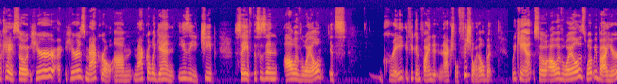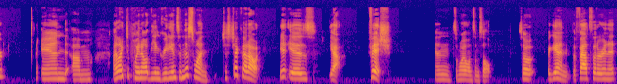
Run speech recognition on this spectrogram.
okay, so here, here is mackerel. Um, mackerel again, easy, cheap, safe. This is in olive oil. It's great if you can find it in actual fish oil, but we can't. So olive oil is what we buy here. And um, I like to point out the ingredients in this one. Just check that out. It is, yeah, fish and some oil and some salt. So again, the fats that are in it,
